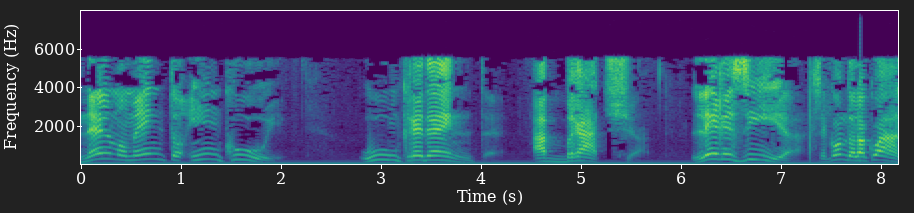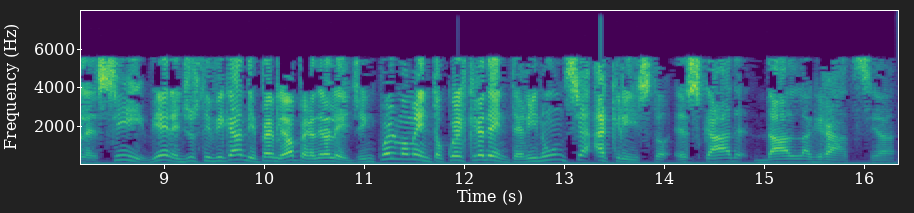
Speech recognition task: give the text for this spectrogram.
nel momento in cui un credente abbraccia l'eresia secondo la quale si viene giustificati per le opere della legge, in quel momento quel credente rinunzia a Cristo e scade dalla grazia.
